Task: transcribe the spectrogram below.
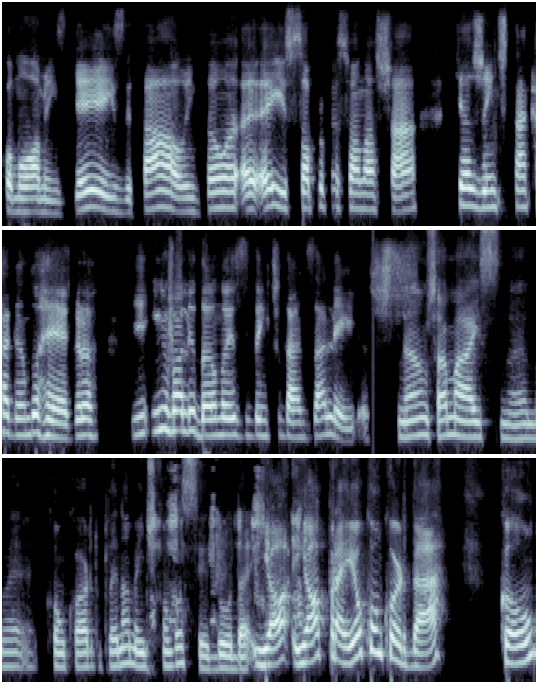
como homens gays e tal. Então é, é isso, só para o pessoal não achar que a gente está cagando regra e invalidando as identidades alheias. Não, jamais, né? Não é, concordo plenamente com você, Duda. E ó, e ó para eu concordar com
